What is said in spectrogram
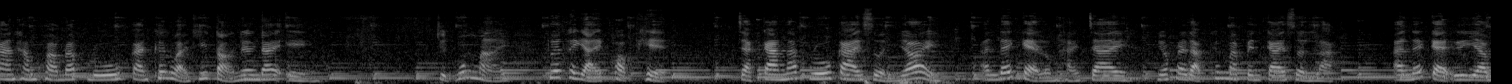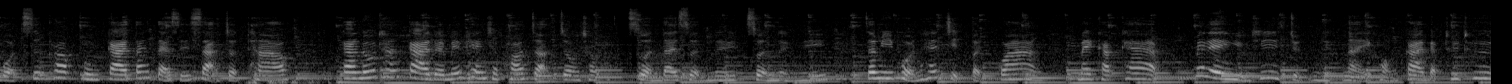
การทำความรับรู้การเคลื่อนไหวที่ต่อเนื่องได้เอง จุดมุ่งหมายเพื่อขยายขอบเขต จากการรับรู้กายส่วนย่อย อันได้แก่ลมหายใจ ยกระดับขึ้นมาเป็นกายส่วนหลัก อันได้แก่อิริยาบถซึ่งครอบคลุมกายตั้งแต่ศีรษะจดเท้า การรู้ทั้งกายโดยไม่เพ่งเฉพาะเจาะจงส่วนใดส่วนหนึ่งส่วนหนึ่งนี้ จะมีผลให้จิตเปิดกว้าง ไม่คับแคบ ไม่เลงอยู่ที่จุดไหนของกายแบบทื่อ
